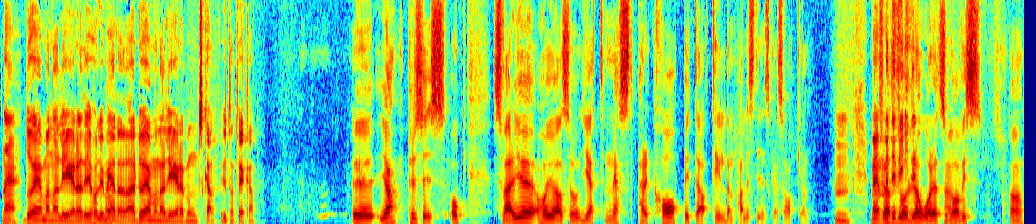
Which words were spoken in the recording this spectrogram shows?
Nej, då är man allierade, jag håller med ja. dig där, då är man allierad med ondskan, utan tvekan. Uh, ja, precis. Och Sverige har ju alltså gett mest per capita till den palestinska saken. Mm. Men, jag tror men att förra viktigt... året så ja. gav vi ja,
